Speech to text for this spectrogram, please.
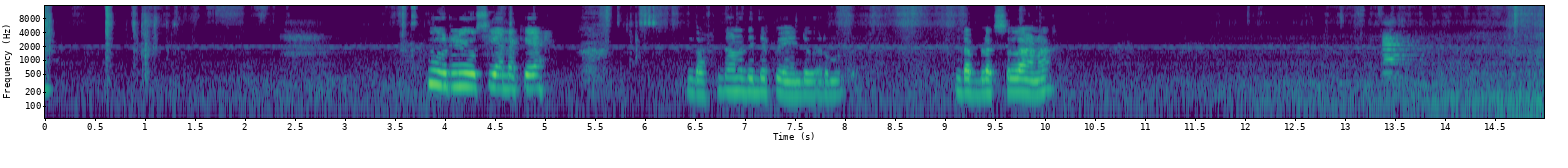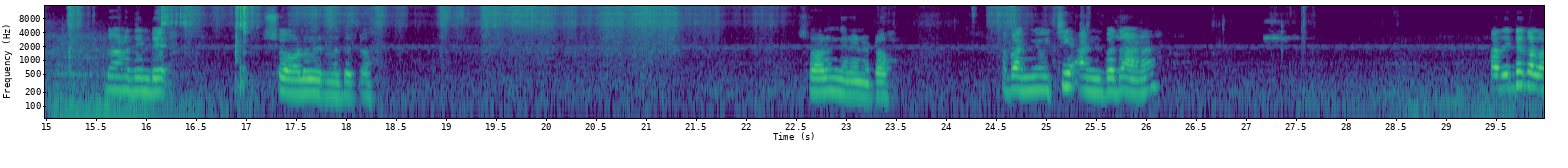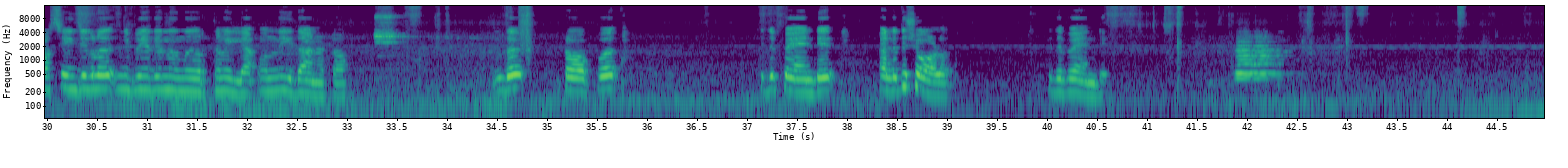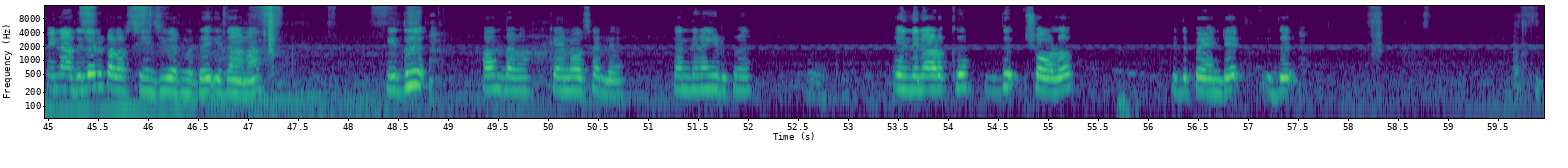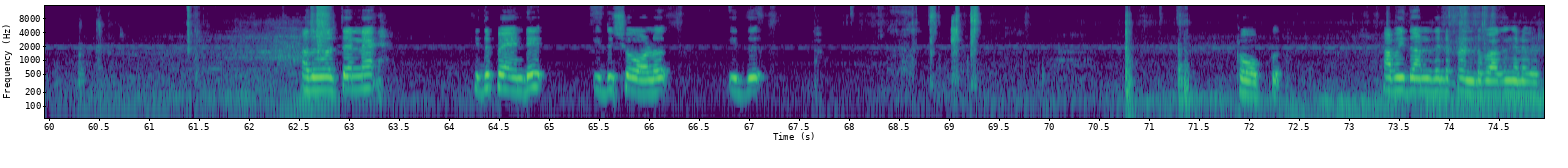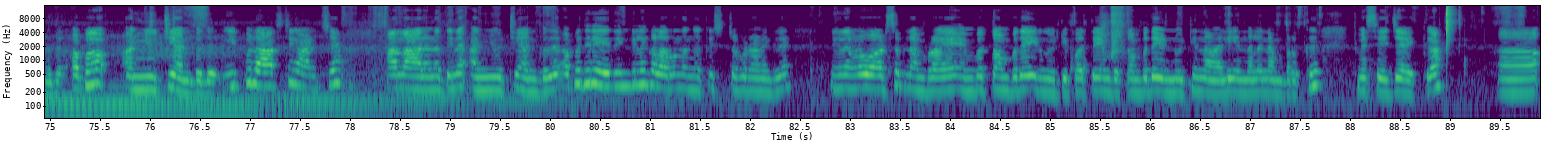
വീട്ടിൽ യൂസ് ചെയ്യാനൊക്കെ എന്താ ഇതാണ് ഇതിന്റെ പെയിന്റ് വരുന്നത്. ഡബിൾ ഇതാണ് ഇതിന്റെ ഷോൾ വരുന്നത് കേട്ടോ. ഷോൾ ഇങ്ങനെയാണ് കേട്ടോ. അപ്പം അഞ്ഞൂറ്റി അൻപതാണ്. അതിന്റെ കളർ ചേഞ്ചുകൾ ഇനിയിപ്പോൾ ഇതിൽ നിന്ന് നിർത്തണില്ല. ഒന്ന് ഇതാണ് കേട്ടോ. ഇത് ടോപ്പ് ഇത് പാന്റ് അല്ല ഇത് ഷോൾ. ഇത് പാന്റ്. പിന്നെ അതിലൊരു കളർ ചേഞ്ച് വരുന്നത് ഇതാണ്. ഇത് അതെന്താണ്? ക്യാൻവാസ് അല്ലേ? എന്തിനാ എടുക്കുന്നത് എന്തിനാ അടക്ക്? ഇത് ഷോൾ ഇത് പാന്റ് ഇത് അതുപോലെ തന്നെ ഇത് പാന്റ് ഇത് ഷോൾ ഇത് ടോപ്പ് അപ്പോൾ ഇതാണ് ഇതിന്റെ ഫ്രണ്ട് ഭാഗം ഇങ്ങനെ വരുന്നത്. അപ്പോൾ അഞ്ഞൂറ്റി അൻപത് ഇപ്പോൾ ലാസ്റ്റ് കാണിച്ച ആ നാലെണ്ണത്തിന് അഞ്ഞൂറ്റി അൻപത് അപ്പോൾ ഇതിൽ ഏതെങ്കിലും കളർ നിങ്ങൾക്ക് ഇഷ്ടപ്പെടുകയാണെങ്കിൽ നിങ്ങൾ നമ്മുടെ വാട്സപ്പ് നമ്പറായ എൺപത്തൊമ്പത് ഇരുന്നൂറ്റി പത്ത് എൺപത്തൊമ്പത് എണ്ണൂറ്റി നാല് എന്നുള്ള നമ്പർക്ക് മെസ്സേജ് അയക്കുക.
